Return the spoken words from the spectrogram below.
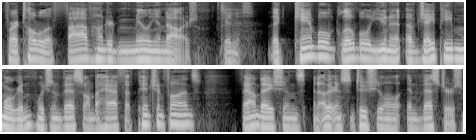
for a total of $500 million. Goodness. The Campbell Global Unit of JP Morgan, which invests on behalf of pension funds, foundations, and other institutional investors,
